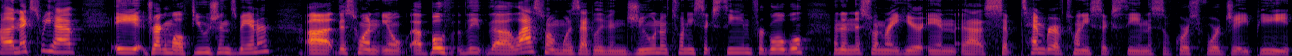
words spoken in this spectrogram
Uh, next, we have a Dragon Ball Fusions banner. Uh, this one, you know, uh, both the, the last one was, I believe, in June of 2016 for Global, and then this one right here in uh, September of 2016. This is, of course, for JP.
